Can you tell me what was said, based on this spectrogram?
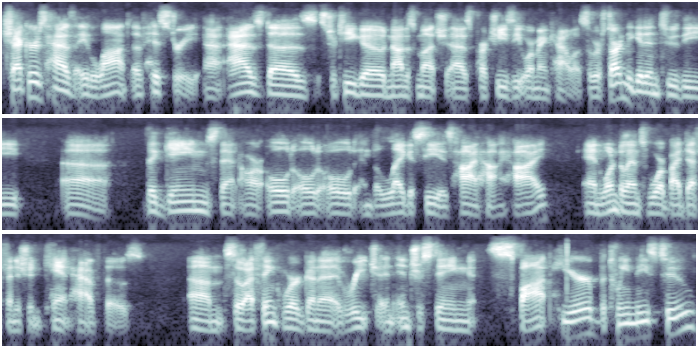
Checkers has a lot of history, uh, as does Stratego, not as much as Parcheesi or Mancala. So we're starting to get into the uh, the games that are old, old, old, and the legacy is high, high, high. And Wonderland's War, by definition, can't have those. Um, so I think we're going to reach an interesting spot here between these two,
